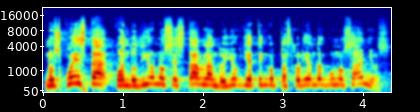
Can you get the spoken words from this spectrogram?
Nos cuesta cuando Dios nos está hablando. Yo ya tengo pastoreando algunos años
